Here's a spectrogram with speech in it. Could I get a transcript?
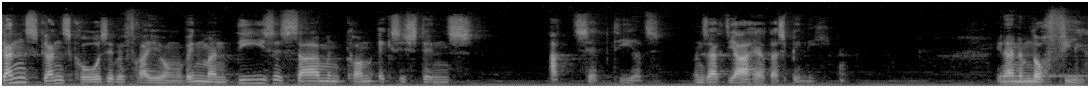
ganz, ganz große Befreiung, wenn man diese Samenkorn-Existenz akzeptiert und sagt, ja Herr, das bin ich. In einem noch viel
